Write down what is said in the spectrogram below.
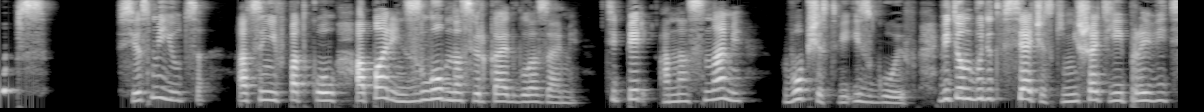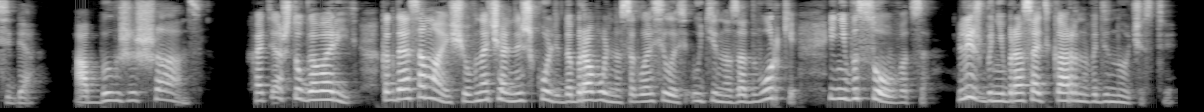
«Упс!» Все смеются, оценив подкол, а парень злобно сверкает глазами. Теперь она с нами в обществе изгоев, ведь он будет всячески мешать ей проявить себя. А был же шанс – Хотя, что говорить, когда я сама еще в начальной школе добровольно согласилась уйти на задворки и не высовываться, лишь бы не бросать Карен в одиночестве.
